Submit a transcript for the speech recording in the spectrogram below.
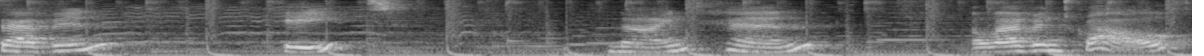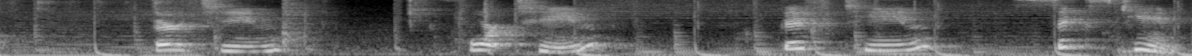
seven, eight, nine, 10, 11, 12, 13, 14, 15, 16.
